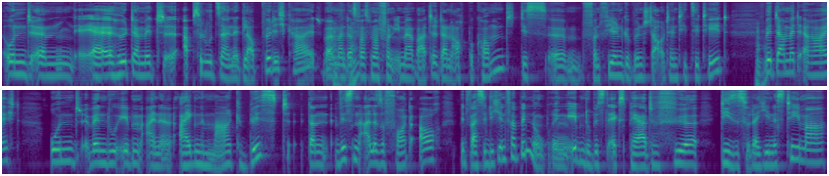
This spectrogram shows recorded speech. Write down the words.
Und ähm, er erhöht damit äh, absolut seine Glaubwürdigkeit, weil man mhm. das, was man von ihm erwartet, dann auch bekommt. Dies ähm, von vielen gewünschte Authentizität mhm. wird damit erreicht. Und wenn du eben eine eigene Marke bist, dann wissen alle sofort auch, mit was sie dich in Verbindung bringen. Eben, du bist Experte für dieses oder jenes Thema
